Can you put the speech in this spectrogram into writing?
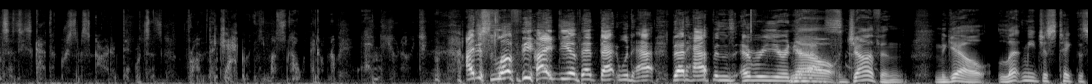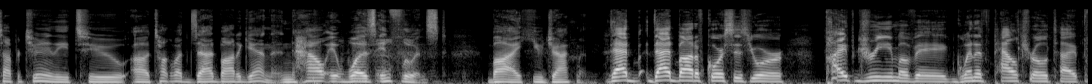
Since he's got the Christmas card up there, which says from the Jackman, he must know. I don't know. And you know, I just love the idea that that would ha- that happens every year in your Now, house. Jonathan, Miguel, let me just take this opportunity to uh, talk about Zadbot again and how it was influenced by Hugh Jackman. Dad, Dadbot, of course, is your pipe dream of a Gwyneth Paltrow type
